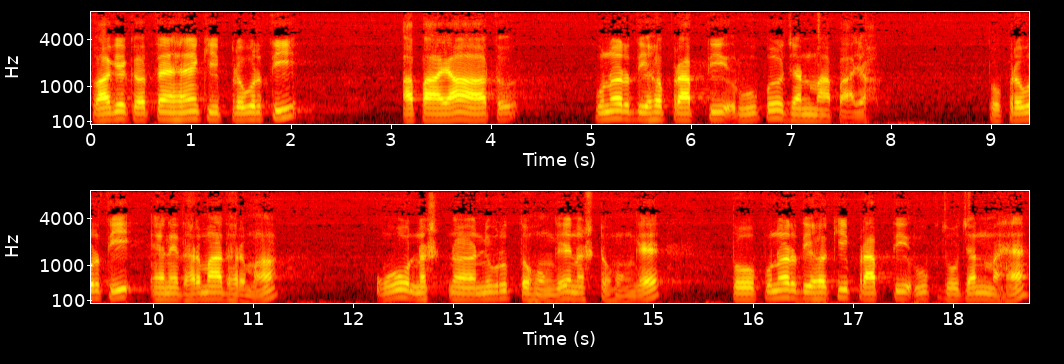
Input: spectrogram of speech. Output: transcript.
तो आगे कहते हैं कि प्रवृत्ति अपायात पुनर्देह प्राप्ति रूप जन्मापाय। तो प्रवृत्ति यानी धर्माधर्म, वो निवृत्त होंगे, नष्ट होंगे। तो पुनर्देह की प्राप्ति रूप जो जन्म है,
